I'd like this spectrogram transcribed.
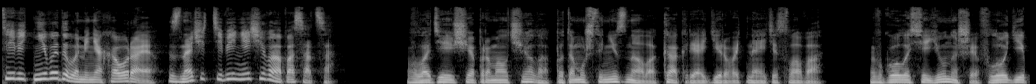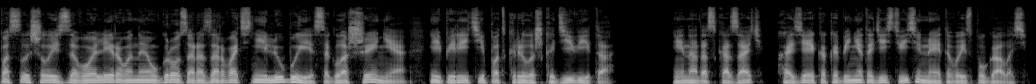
Ты ведь не выдала меня Хаураю, значит, тебе нечего опасаться». Владеющая промолчала, потому что не знала, как реагировать на эти слова. В голосе юноши Флогии послышалась завуалированная угроза разорвать с ней любые соглашения и перейти под крылышко Девита. И надо сказать, хозяйка кабинета действительно этого испугалась,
